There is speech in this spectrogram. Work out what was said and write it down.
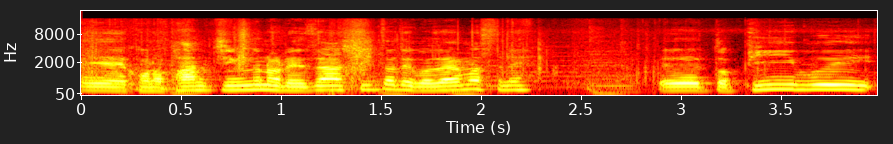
えーこのパンチングのレザーシートでございますね。えっ、と PV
